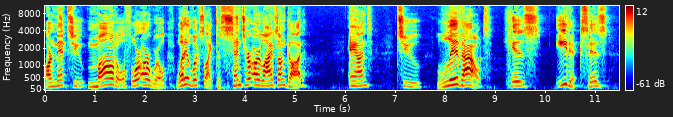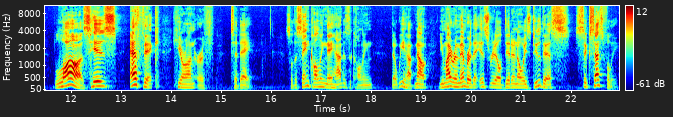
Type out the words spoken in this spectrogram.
are meant to model for our world what it looks like to center our lives on God and to live out his edicts, his laws, his ethic here on earth today. So the same calling they had is the calling that we have. Now, you might remember that Israel didn't always do this successfully.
